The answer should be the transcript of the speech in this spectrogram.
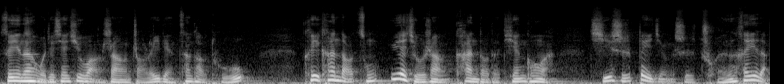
所以呢，我就先去网上找了一点参考图，可以看到从月球上看到的天空啊，其实背景是纯黑的。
